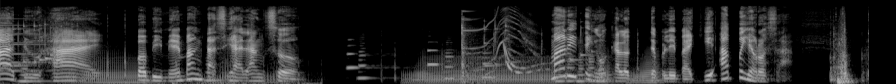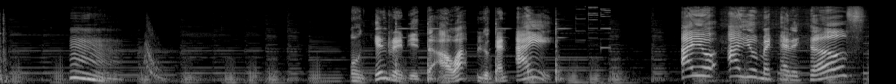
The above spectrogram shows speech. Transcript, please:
Aduhai, Bobby memang tak sihat langsung. Mari tengok kalau kita boleh bagi apa yang rosak. Hmm. Mungkin radiator awak perlukan air. Ayo, ayo mechanicals.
